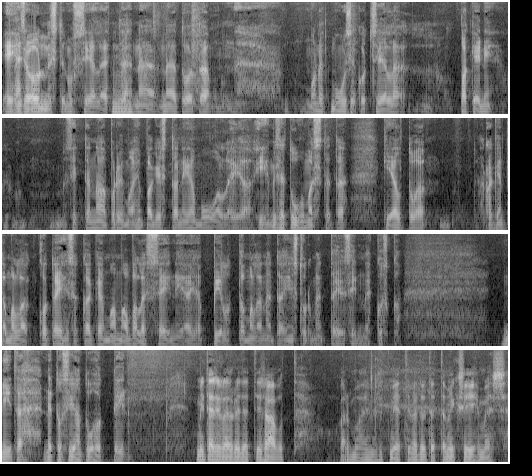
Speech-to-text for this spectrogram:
eihän se onnistunut siellä, että mm. nämä, nämä tuota, monet muusikot siellä pakeni sitten naapurimaihin Pakistaniin ja muualle. Ja ihmiset uhmas tätä kieltoa rakentamalla koteihinsa kaiken maailman valeseiniä ja piilottamalla näitä instrumentteja sinne, koska niitä, ne tosiaan tuhottiin. Mitä sillä yritettiin saavuttaa? Varmaan ihmiset miettivät että miksi ihmeessä?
